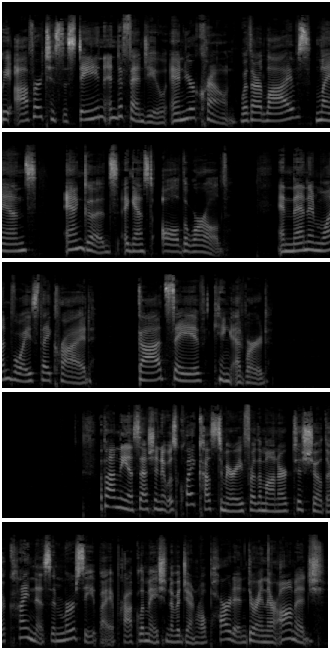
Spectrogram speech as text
We offer to sustain and defend you and your crown with our lives, lands, and goods against all the world. And then in one voice they cried, God save King Edward. Upon the accession, it was quite customary for the monarch to show their kindness and mercy by a proclamation of a general pardon during their homage.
